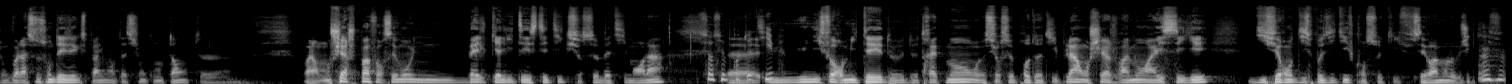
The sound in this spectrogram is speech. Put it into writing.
Donc voilà, ce sont des expérimentations qu'on tente voilà, on cherche pas forcément une belle qualité esthétique sur ce bâtiment-là. Sur ce prototype. Euh, une uniformité de, de traitement euh, sur ce prototype-là. On cherche vraiment à essayer différents dispositifs constructifs. C'est vraiment l'objectif. Mhm.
